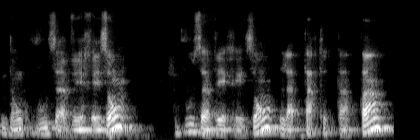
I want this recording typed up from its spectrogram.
Donc, vous avez raison. Vous avez raison. La tarte tatin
